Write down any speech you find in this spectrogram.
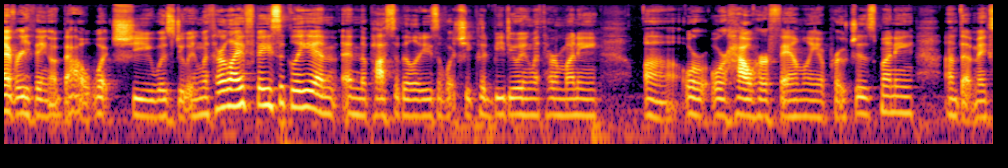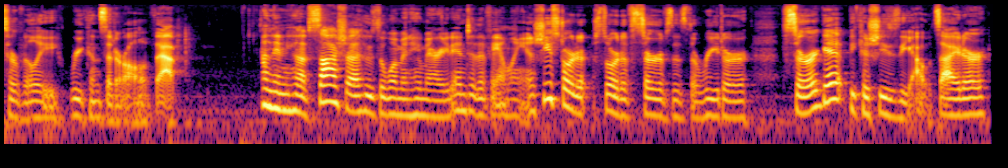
everything about what she was doing with her life, basically, and, and the possibilities of what she could be doing with her money uh, or, or how her family approaches money. Um, that makes her really reconsider all of that. And then you have Sasha, who's the woman who married into the family, and she sort of sort of serves as the reader surrogate because she's the outsider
